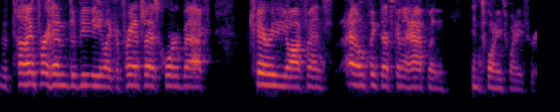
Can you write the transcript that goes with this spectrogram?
the time for him to be like a franchise quarterback, carry the offense, I don't think that's going to happen in 2023.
